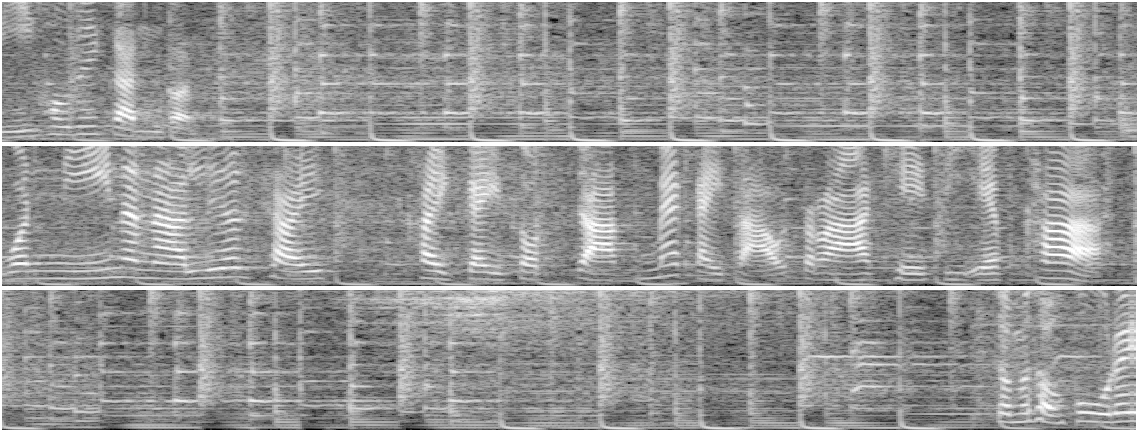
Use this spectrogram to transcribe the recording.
นี้เข้าด้วยกันก่อน วันนี้นานาเลือกใช้ไข่ไก่สดจากแม่ไก่สาวตรา KCF ค่ะส่วนผสมฟูได้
